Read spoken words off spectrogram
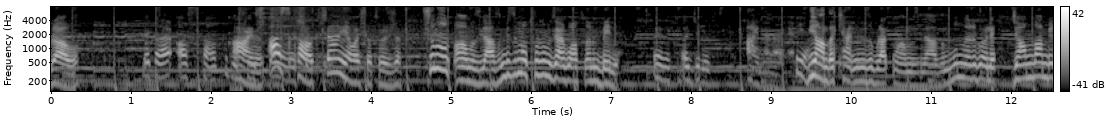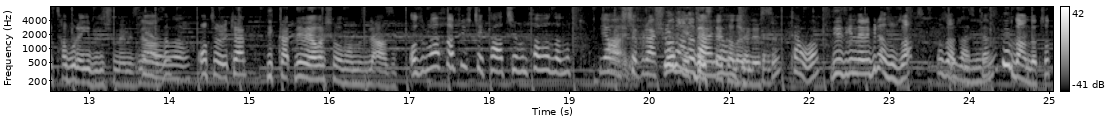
Bravo. Ne kadar az kalkıp Aynen. oturuşta Az yavaş kalkacaksın, yavaş oturacaksın. Şunu unutmamamız lazım. Bizim oturduğumuz yer bu atların beli. Evet acımız. Aynen öyle. Kıyamam. Bir anda kendimizi bırakmamamız lazım. Bunları böyle camdan bir tabure gibi düşünmemiz lazım. Kıyamam. Otururken dikkatli ve yavaş olmamız lazım. O zaman hafifçe kalçamın havalanıp yavaşça Aynen. bırakmam Şuradan da yeterli destek olacaktır. alabilirsin. Tamam. Dizginleri biraz uzat. Uzat Uzattım. dizginlerini. Buradan da tut.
